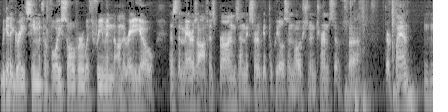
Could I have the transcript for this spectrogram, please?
we get a great scene with a voiceover with Freeman on the radio as the mayor's office burns, and they sort of get the wheels in motion in terms of uh, their plan. Mm-hmm.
